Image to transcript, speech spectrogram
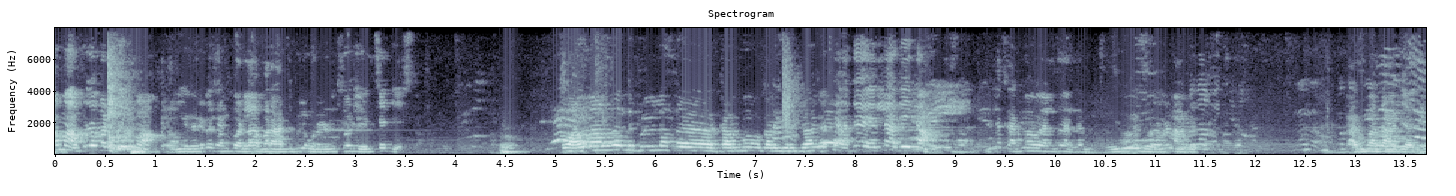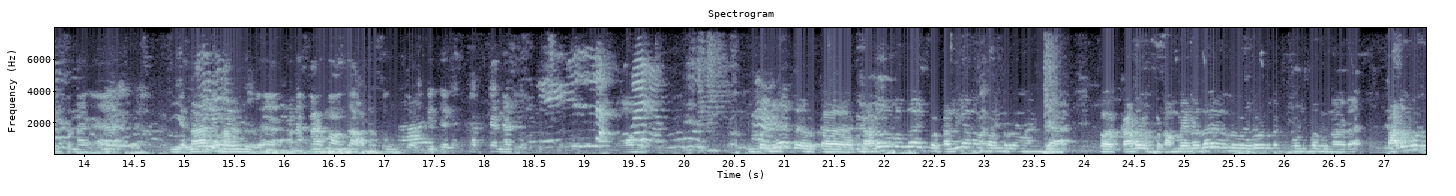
ஆமா அப்படிதான் படிச்சிருப்பான் நீங்க ரெண்டு பேரும் சண்டை போடலாம். அப்புறம் அடுத்த பிள்ளை ஒரு ரெண்டு சோடி வச்சுட்டான் ஓ அதனாலதான் இந்த பிரிவில் அந்த கர்மாவை கலைஞ்சிருக்காங்க அதே எல்லாம் அதே தான் எல்லாம் கர்மா வேலை தான் எல்லாமே நாட்டு கர்மா தான். தான் ஆடி அது சொன்னாங்க. நீ எல்லாத்தையும் மறந்துடுவ. ஆனா கர்மா வந்து அட்ரஸ் உங்களுக்கு சொல்லிட்டே இல்லை கரெக்டாக நேரத்தில் ஆமா இப்ப ஏன் க- கடவுள் தான் இப்ப கல்யாணம் பண்றவங்க இப்ப கடவுள் இப்ப நம்ம என்னதான் இந்த உலகத்துல கொண்டு வந்தனால கடவுள்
